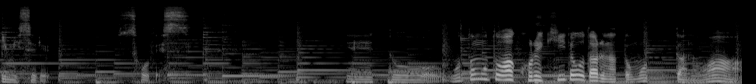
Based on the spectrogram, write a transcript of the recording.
意味するそうです。えっ、ー、と、もともとはこれ聞いたことあるなと思ったのは、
